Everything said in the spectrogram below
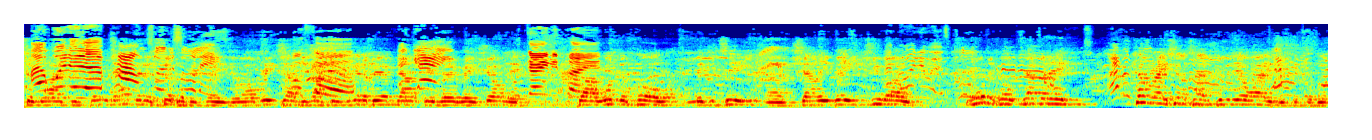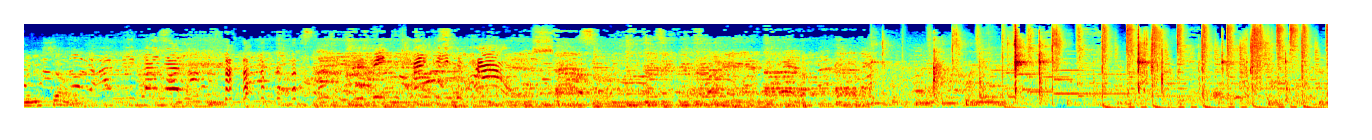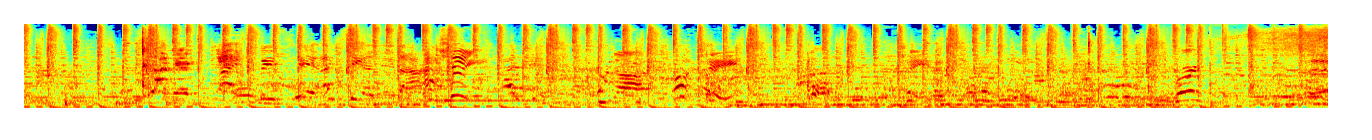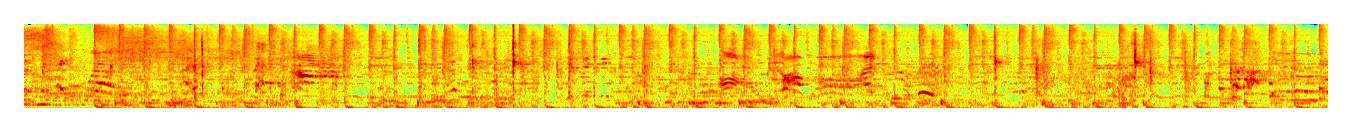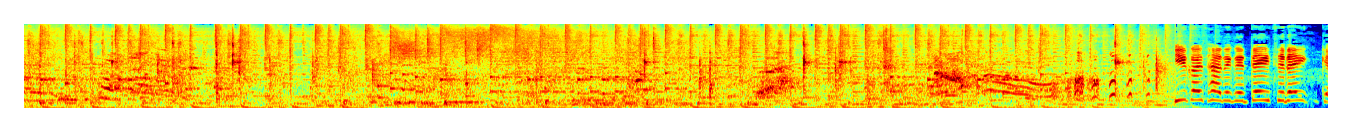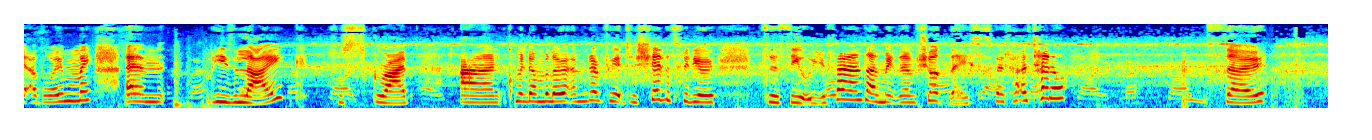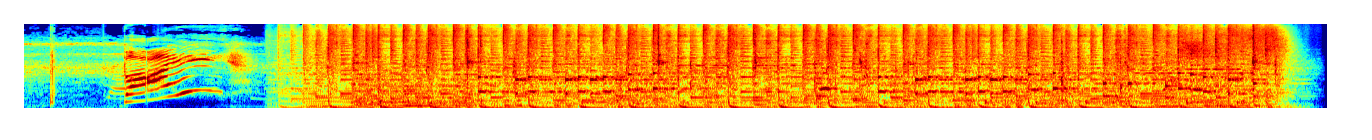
I wanted a pound for the I'll recharge your batteries. You're going to be up dancing very, very shortly. So our wonderful Mickey T and Charlie B duo. Wonderful company. Cabaret Showtime coming your way just a couple of minutes time. Me. Um, please like, subscribe, and comment down below. And don't forget to share this video to see all your friends and make them sure they subscribe to our channel. So, bye.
